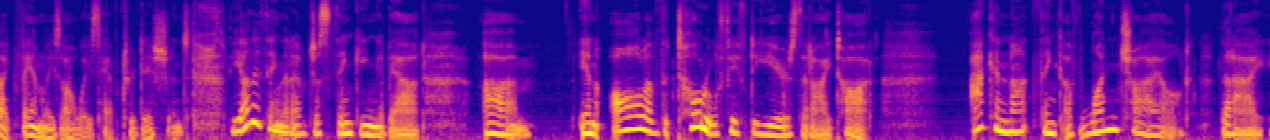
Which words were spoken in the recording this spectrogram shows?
like families always have traditions the other thing that i'm just thinking about um, in all of the total 50 years that i taught i cannot think of one child that i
